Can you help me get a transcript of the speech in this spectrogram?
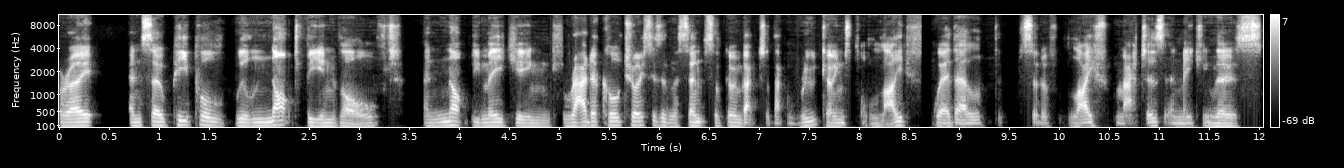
Right. And so people will not be involved and not be making radical choices in the sense of going back to that root, going to life where their sort of life matters and making those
